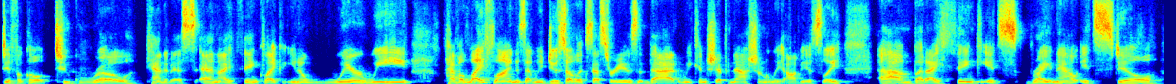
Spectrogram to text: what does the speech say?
difficult to grow cannabis. And I think like, you know, where we have a lifeline is that we do sell accessories that we can ship nationally, obviously. Um, but I think it's right now, it's still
